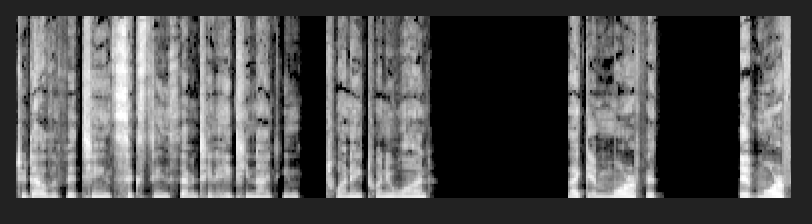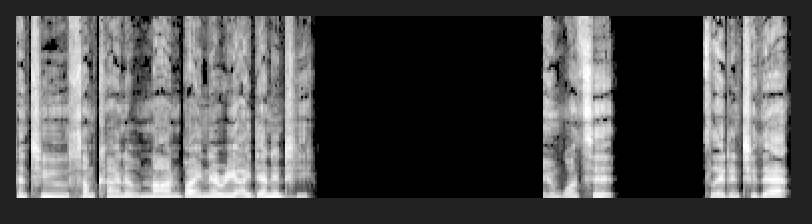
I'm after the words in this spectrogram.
2015, 16, 17, 18, 19, 20, 21, like it morphed it, it morphed into some kind of non-binary identity. And once it slid into that,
